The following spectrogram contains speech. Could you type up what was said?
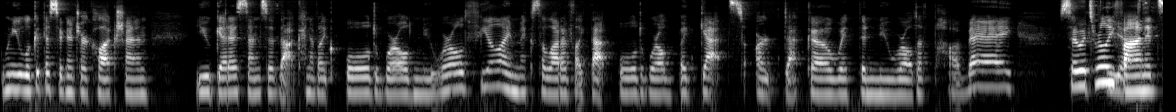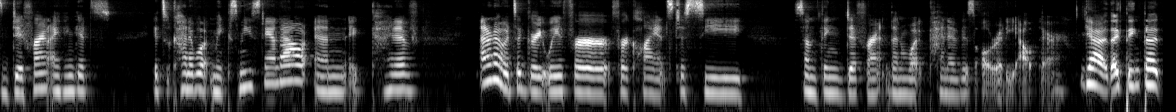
when you look at the signature collection, you get a sense of that kind of like old world, new world feel. I mix a lot of like that old world baguettes, art deco with the new world of pave. So it's really Yes. fun. It's different. I think it's it's kind of what makes me stand out and it kind of I don't know, it's a great way for for clients to see something different than what kind of is already out there. Yeah, I think that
